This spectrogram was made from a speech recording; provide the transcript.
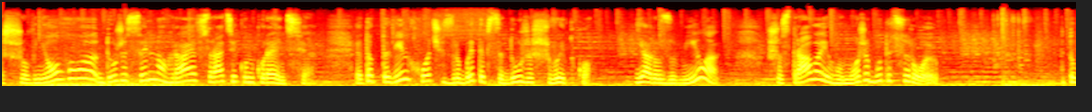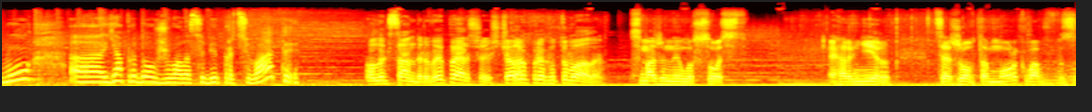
що в нього дуже сильно грає в сраці конкуренція. Тобто він хоче зробити все дуже швидко. Я розуміла, що страва його може бути сирою. Тому е, я продовжувала собі працювати. Олександр, ви перший. Що ви приготували? смажений лосось, гарнір. Це жовта морква з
